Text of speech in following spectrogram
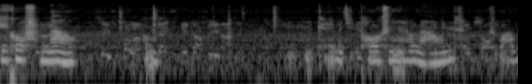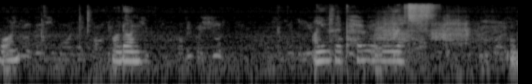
Kick off now. Um, okay, we're just passing it around. That's what I want. Hold on. I use a Perilla. I'm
